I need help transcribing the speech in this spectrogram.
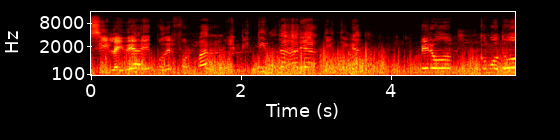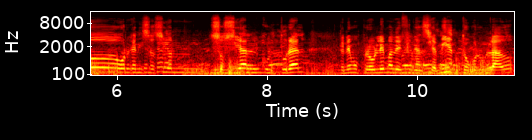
sí, la idea es poder formar en distintas áreas artísticas, pero como toda organización social, cultural, tenemos problemas de financiamiento por un lado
